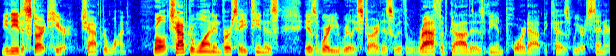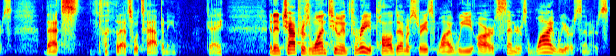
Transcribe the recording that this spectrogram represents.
You need to start here, chapter 1. Well, chapter 1 in verse 18 is, is where you really start, is with the wrath of God that is being poured out because we are sinners. That's, that's what's happening, okay? And in chapters 1, 2, and 3, Paul demonstrates why we are sinners, why we are sinners,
